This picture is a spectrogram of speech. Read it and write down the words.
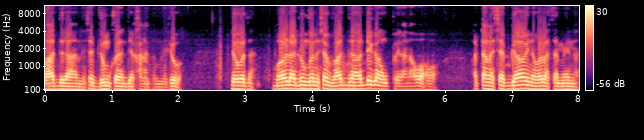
વાદરા અને સાહેબ, ઝૂમ કરીને દેખાણા તમને, જોવો. જોવો તો. બરડા ડુંગરને સાહેબ, વાદરા અડેગા ઉપર અને ઓહો. અટાણે સાહેબ ગયા હોય ને, વરસતા મહિના.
